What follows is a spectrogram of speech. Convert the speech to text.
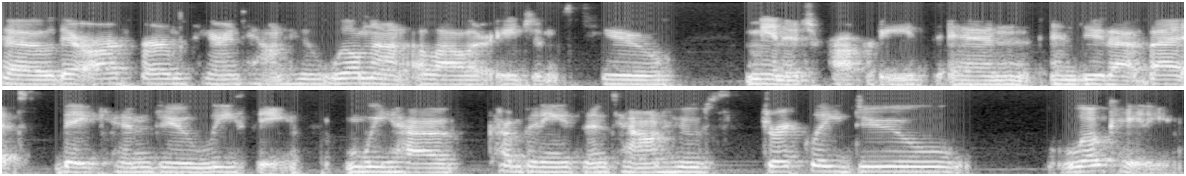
So there are firms here in town who will not allow their agents to manage properties and, and do that, but they can do leasing. We have companies in town who strictly do locating.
